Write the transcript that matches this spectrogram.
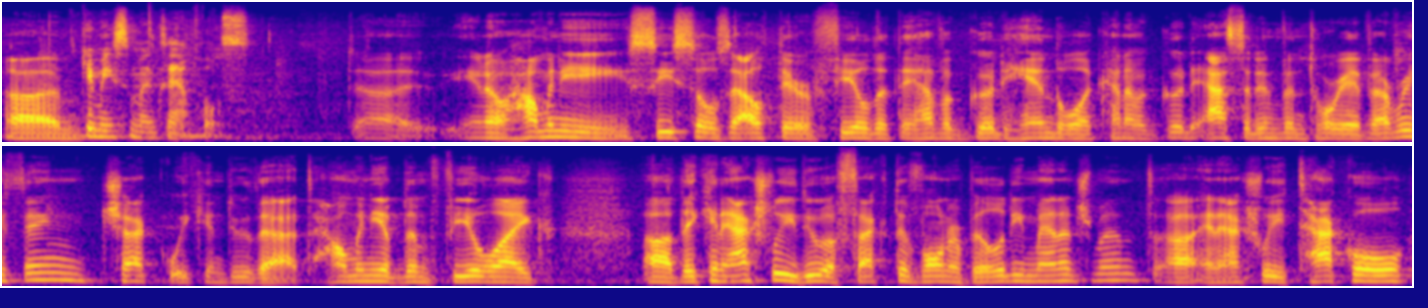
Um, Give me some examples. Uh, you know, how many CISOs out there feel that they have a good handle, a kind of a good asset inventory of everything? Check, we can do that. How many of them feel like uh, they can actually do effective vulnerability management uh, and actually tackle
